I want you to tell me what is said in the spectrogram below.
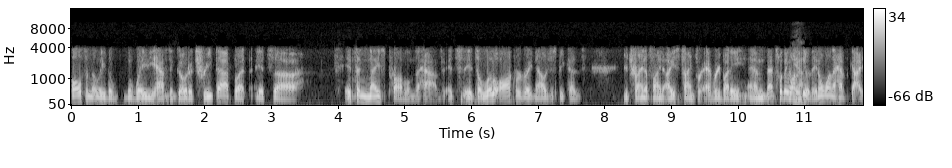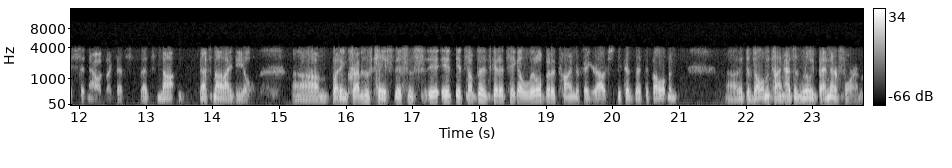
ultimately the the way you have to go to treat that, but it's uh it's a nice problem to have. It's it's a little awkward right now just because you're trying to find ice time for everybody, and that's what they want yeah. to do. They don't want to have guys sitting out. Like that's that's not that's not ideal. Um, but in Krebs's case, this is it, it, it's something that's going to take a little bit of time to figure out, just because that development uh, that development time hasn't really been there for him.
